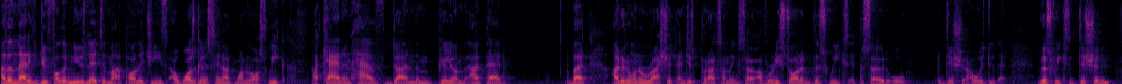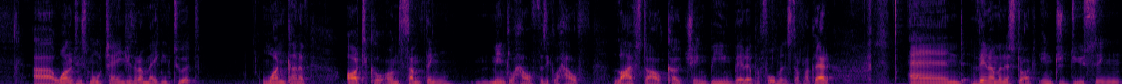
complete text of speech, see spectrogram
other than that, if you do follow the newsletter, my apologies. I was going to send out one last week. I can and have done them purely on the iPad, but I didn't want to rush it and just put out something. So I've already started this week's episode or edition. I always do that. This week's edition uh, one or two small changes that I'm making to it, one kind of article on something mental health, physical health, lifestyle, coaching, being better, performance, stuff like that. And then I'm going to start introducing,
